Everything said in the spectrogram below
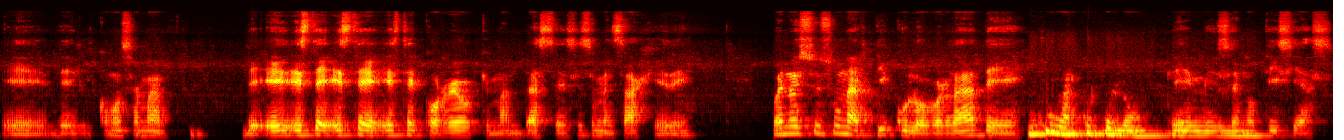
eh, ¿cómo se llama? De, e, este, este, este correo que mandaste, ese mensaje de, bueno, eso es un artículo, ¿verdad? De, es un artículo. De MS Noticias.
